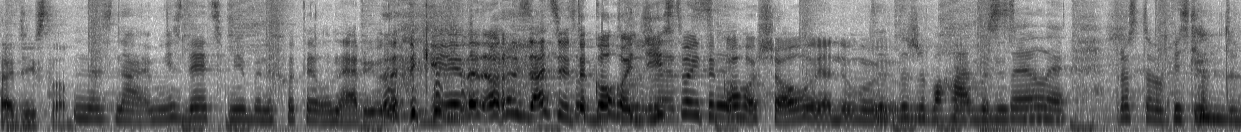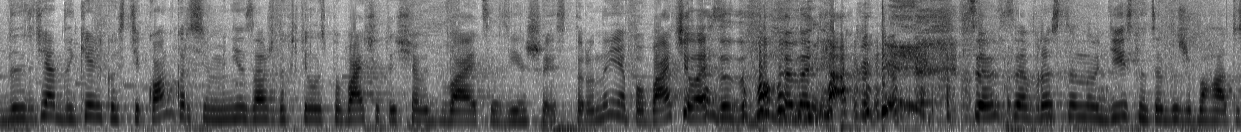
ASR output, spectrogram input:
е, дійства? Не знаю, мені здається, мені би не хватило нервів на такі на організацію такого дуже- дійства і це- такого шоу. Я думаю, Це дуже багато сили. Просто після надзвичайної кількості конкурсів мені завжди хотілося побачити, що відбувається з іншої сторони. Я побачила, я задоволена, дякую. Це все просто ну дійсно це дуже багато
